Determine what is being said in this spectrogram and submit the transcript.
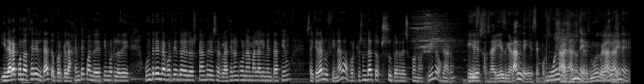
y dar a conocer el dato, porque la gente cuando decimos lo de un 30% de los cánceres se relacionan con una mala alimentación, se queda alucinada, porque es un dato súper desconocido. Claro, y, es, o sea, y es grande ese porcentaje. Muy grande. es muy grande.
